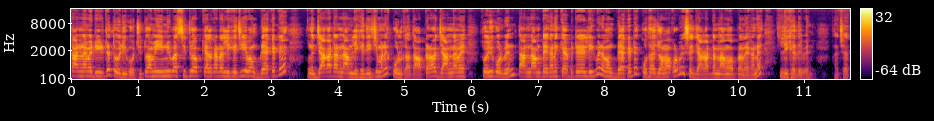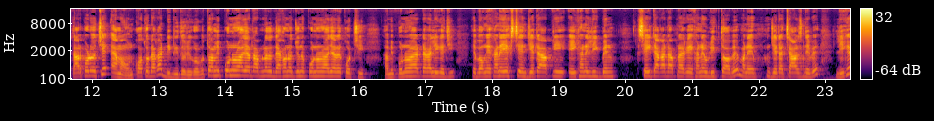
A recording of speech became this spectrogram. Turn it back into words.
কার নামে ডিডিটা তৈরি করছি। তো আমি ইউনিভার্সিটি অফ ক্যালকাটা লিখেছি এবং ব্র্যাকেটে জায়গাটার নাম লিখে দিয়েছি মানে কলকাতা। আপনারা যার নামে তৈরি করবেন, তার নামটা এখানে ক্যাপিটালে লিখবেন এবং ব্র্যাকেটে কোথায় জমা করবেন সেই জায়গাটার নামও আপনারা এখানে লিখে দেবেন। আচ্ছা তারপরে হচ্ছে অ্যামাউন্ট কত টাকা ডিডি তৈরি করব? তো আমি পনেরো হাজার আপনাদের দেখানোর জন্য পনেরো হাজারে করছি। আমি পনেরো হাজার টাকা লিখেছি এবং এখানে এক্সচেঞ্জ যেটা আপনি এইখানে লিখবেন, সেই টাকাটা আপনাকে এখানেও লিখতে হবে মানে যেটা চার্জ নেবে, লিখে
